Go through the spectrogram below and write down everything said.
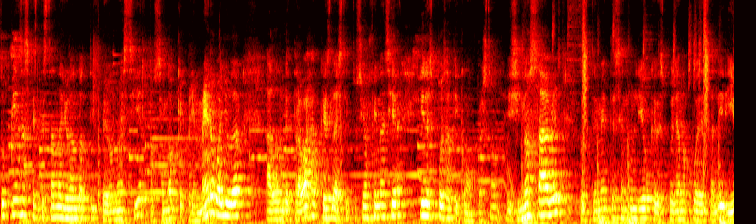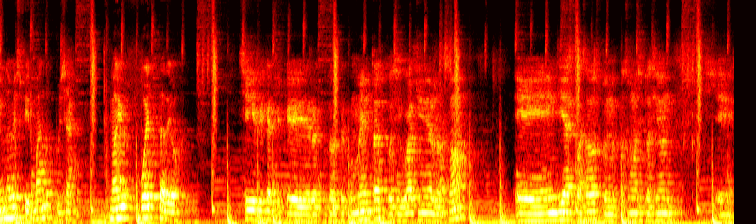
tú piensas que te están ayudando a ti, pero no es cierto, sino que primero va a ayudar a donde trabaja, que es la institución financiera, y después a ti como persona. Y si no sabes, pues te metes en un lío que después ya no puedes salir. Y una vez firmando, pues ya no hay vuelta de hoja. Sí, fíjate que lo que comentas, pues igual tienes razón. Eh, en días pasados pues me pasó una situación eh,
